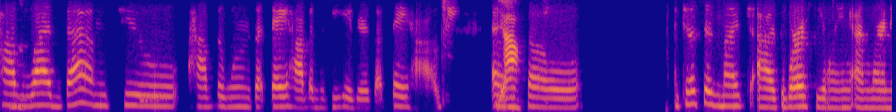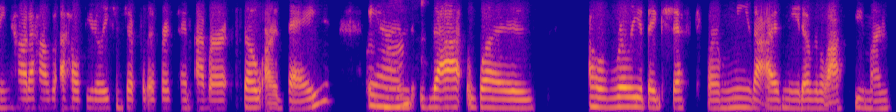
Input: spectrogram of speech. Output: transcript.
have Mhm. led them to have the wounds that they have and the behaviors that they have. And Yeah. so just as much as we're healing and learning how to have a healthy relationship for the first time ever, so are they. Mhm. And that was a really big shift for me that I've made over the last few months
